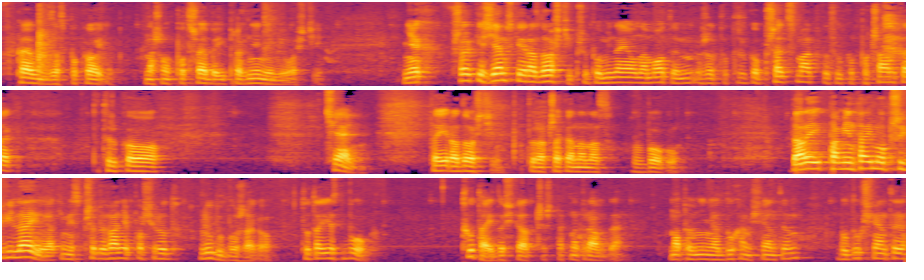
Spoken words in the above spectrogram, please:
w pełni zaspokoi naszą potrzebę i pragnienie miłości. Niech wszelkie ziemskie radości przypominają nam o tym, że to tylko przedsmak, to tylko początek, to tylko cień tej radości, która czeka na nas w Bogu. Dalej pamiętajmy o przywileju, jakim jest przebywanie pośród ludu Bożego. Tutaj jest Bóg. Tutaj doświadczysz tak naprawdę napełnienia Duchem Świętym, bo Duch Święty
